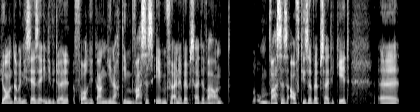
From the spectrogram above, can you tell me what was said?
Ja, und da bin ich sehr, sehr individuell vorgegangen, je nachdem, was es eben für eine Webseite war und um was es auf dieser Webseite geht. Äh,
